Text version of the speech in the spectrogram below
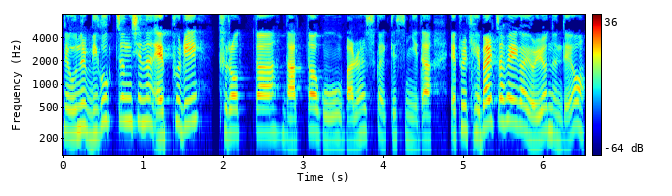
네, 오늘 미국 증시는 애플이 들었다, 놨다고 말을 할 수가 있겠습니다. 애플 개발자 회의가 열렸는데요.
